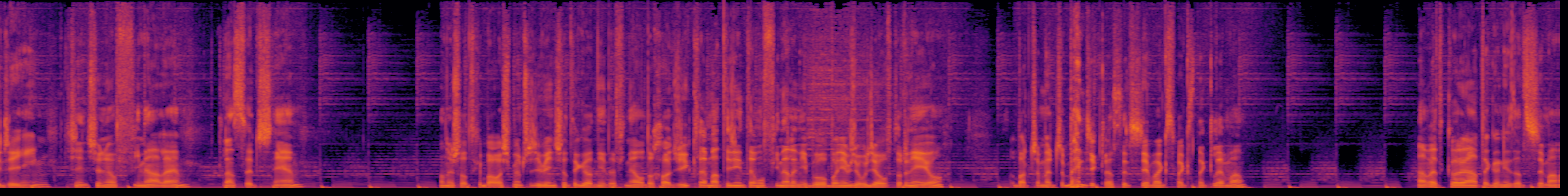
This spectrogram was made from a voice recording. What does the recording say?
GG, Księciunio w finale, klasycznie. On już od chyba 8 czy 9 tygodni do finału dochodzi. Klema tydzień temu w finale nie było, bo nie wziął udziału w turnieju. Zobaczymy, czy będzie klasycznie Max Pax na Klema. Nawet Korea tego nie zatrzyma.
